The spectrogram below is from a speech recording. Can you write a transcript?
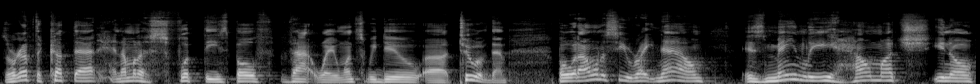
so we're going to have to cut that, and I'm going to flip these both that way once we do uh, two of them. But what I want to see right now is mainly how much, you know,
